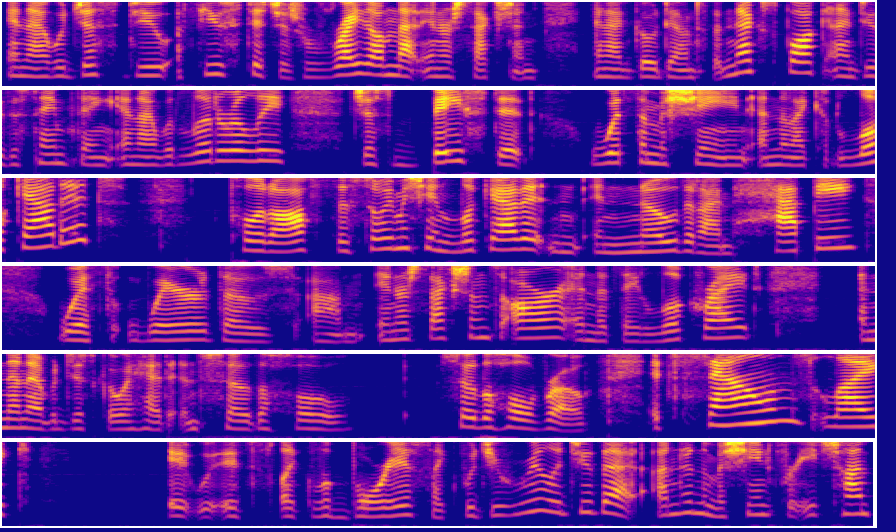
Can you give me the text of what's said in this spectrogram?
and I would just do a few stitches right on that intersection. And I'd go down to the next block and I'd do the same thing. And I would literally just baste it with the machine and then I could look at it pull it off the sewing machine, look at it, and, and know that I'm happy with where those um, intersections are and that they look right. And then I would just go ahead and sew the whole sew the whole row. It sounds like it, it's like laborious. Like, would you really do that under the machine for each time?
